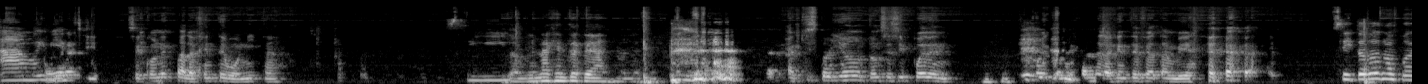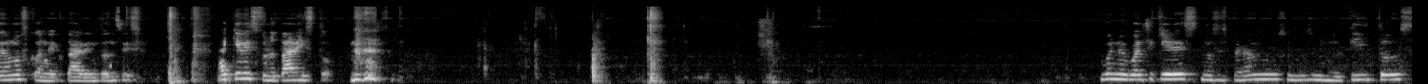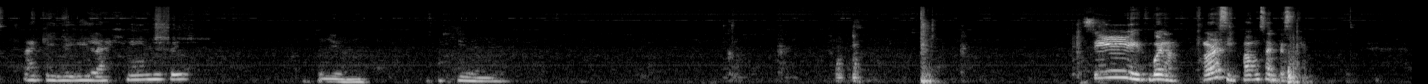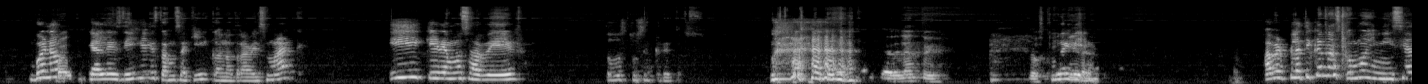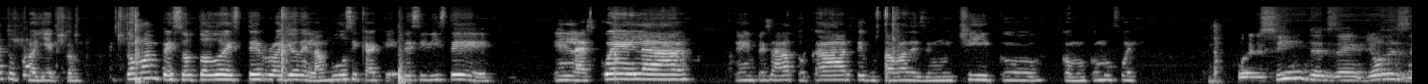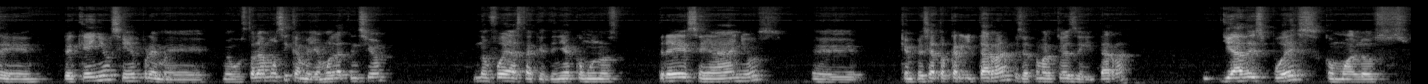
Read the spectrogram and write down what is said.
Ah, muy bien. se conecta la gente bonita. Sí. También la gente fea. Aquí estoy yo, entonces sí pueden, pueden conectarse la gente fea también. Sí, todos nos podemos conectar, entonces hay que disfrutar esto. Bueno, igual si quieres, nos esperamos unos minutitos a que llegue la gente. Sí, bueno, ahora sí, vamos a empezar. Bueno, ya les dije, estamos aquí con otra vez Mark y queremos saber todos tus secretos. Adelante. Los que Muy bien. A ver, platícanos cómo inicia tu proyecto. ¿Cómo empezó todo este rollo de la música que decidiste en la escuela, empezar a tocar? ¿Te gustaba desde muy chico? ¿Cómo, cómo fue? Pues sí, desde, yo desde pequeño siempre me, me gustó la música, me llamó la atención. No fue hasta que tenía como unos 13 años eh, que empecé a tocar guitarra, empecé a tomar clases de guitarra. Ya después, como a los,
